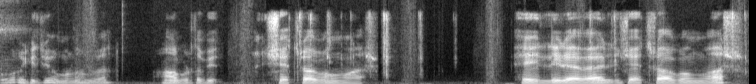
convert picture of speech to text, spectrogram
Doğru gidiyor mu lan ben? Ha burada bir Jet Dragon var. 50 level Jet Dragon var.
